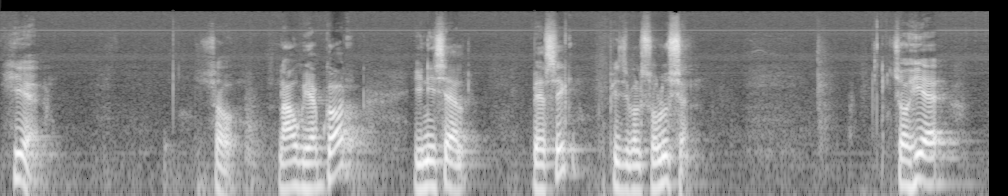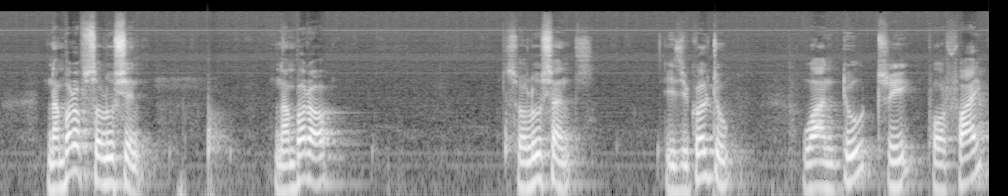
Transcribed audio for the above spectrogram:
here. So now we have got initial basic feasible solution. So here number of solution number of solutions is equal to 1 2 3 4 5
